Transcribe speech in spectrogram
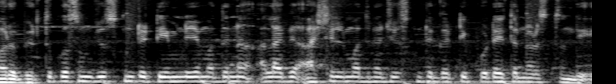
మరో బెర్త్ కోసం చూసుకుంటే టీమిండియా మధ్యన అలాగే ఆస్ట్రేలియా మధ్యన చూసుకుంటే గట్టి పోటీ అయితే నడుస్తుంది.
